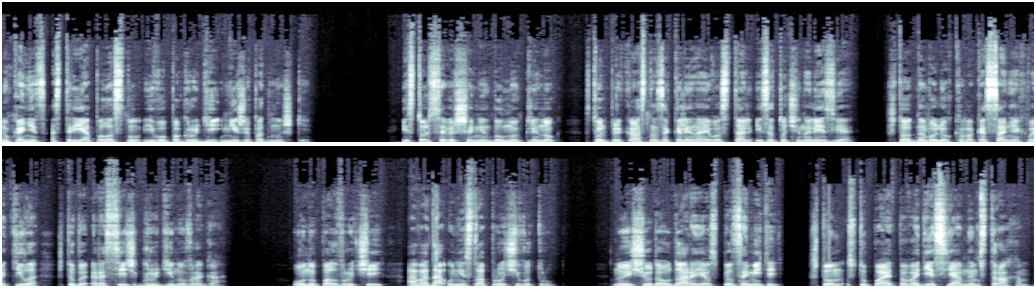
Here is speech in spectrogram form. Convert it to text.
но конец острия полоснул его по груди ниже подмышки. И столь совершенен был мой клинок, столь прекрасно закалена его сталь и заточено лезвие, что одного легкого касания хватило, чтобы рассечь грудину врага. Он упал в ручей, а вода унесла прочь его труп. Но еще до удара я успел заметить, что он ступает по воде с явным страхом,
